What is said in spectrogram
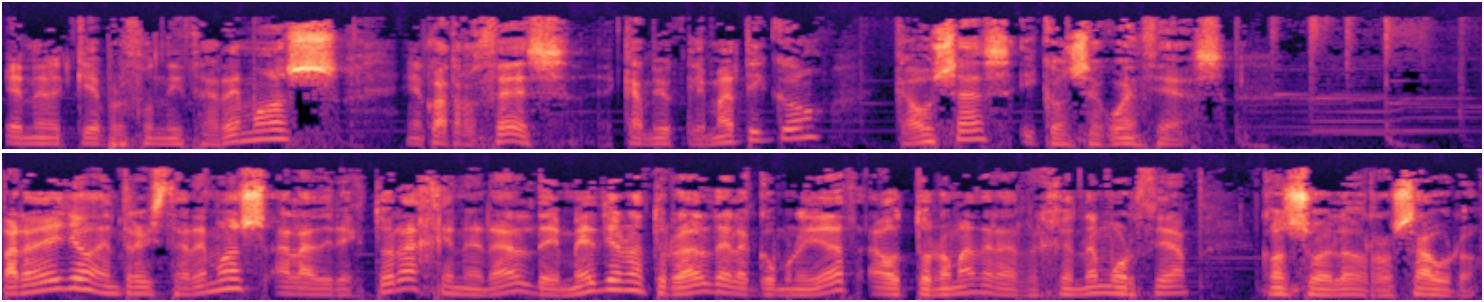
en el que profundizaremos en cuatro Cs, cambio climático, causas y consecuencias. Para ello entrevistaremos a la directora general de Medio Natural de la Comunidad Autónoma de la Región de Murcia, Consuelo Rosauro.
